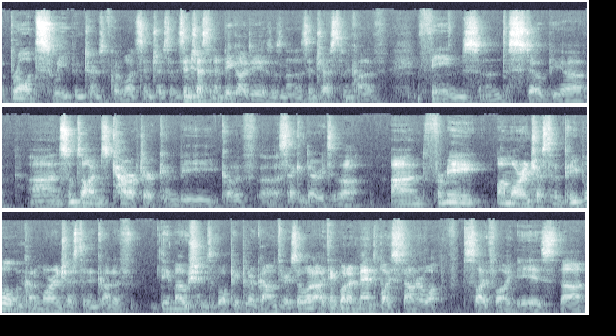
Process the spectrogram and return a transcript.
a broad sweep in terms of kind of what it's interested in. It's interested in big ideas, isn't it? It's interested in kind of themes and dystopia. And sometimes character can be kind of uh, secondary to that. And for me, I'm more interested in people. I'm kind of more interested in kind of the emotions of what people are going through. So what I think what I meant by stoner what sci-fi is that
